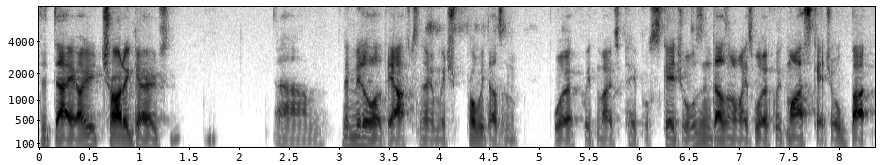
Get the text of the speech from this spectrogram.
the day. I try to go um, the middle of the afternoon, which probably doesn't work with most people's schedules and doesn't always work with my schedule. But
